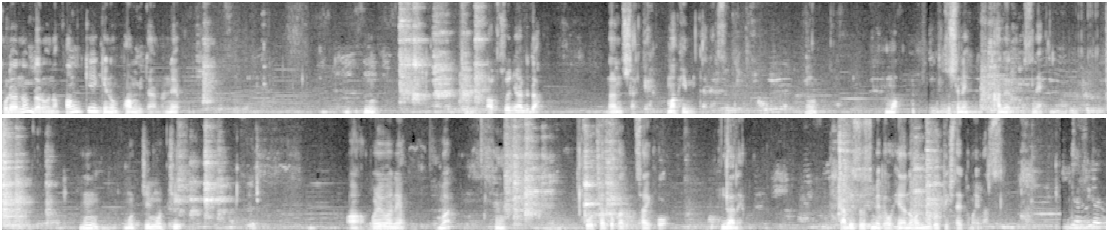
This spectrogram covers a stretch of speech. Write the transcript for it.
これは何だろうな、パンケーキのパンみたいなね。うん。あ、普通にあれだ。何でしたっけ？マフィンみたいなやつ。うん。うまっ。そしてね、カヌレですね。うん、もちもち。あ、これはね、うまい。うん。紅茶とか最高。じゃあね、食べ進めてお部屋の方に戻っていきたいと思います。ちょっと違う。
